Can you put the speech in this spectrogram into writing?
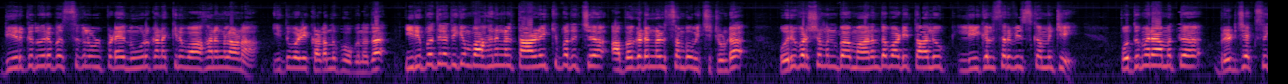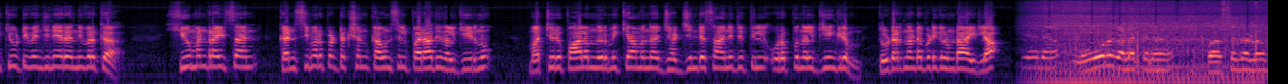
ദീർഘദൂര ബസ്സുകൾ ഉൾപ്പെടെ നൂറുകണക്കിന് വാഹനങ്ങളാണ് ഇതുവഴി കടന്നു പോകുന്നത് ഇരുപതിലധികം വാഹനങ്ങൾ താഴേക്ക് പതിച്ച് അപകടങ്ങൾ സംഭവിച്ചിട്ടുണ്ട്. ഒരു വർഷം മുൻപ് Mananthavady taluk legal service committee പൊതുമരാമത്ത് ബ്രിഡ്ജ് എക്സിക്യൂട്ടീവ് എഞ്ചിനീയർ എന്നിവർക്ക് human rights and consumer protection council പരാതി നൽകിയിരുന്നു. മറ്റൊരു പാലം നിർമ്മിക്കാമെന്ന് ജഡ്ജിന്റെ സാന്നിധ്യത്തിൽ ഉറപ്പു നൽകിയെങ്കിലും തുടർ നടപടികൾ ഉണ്ടായില്ല. നൂറുകണക്കിന് ബസ്സുകളും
